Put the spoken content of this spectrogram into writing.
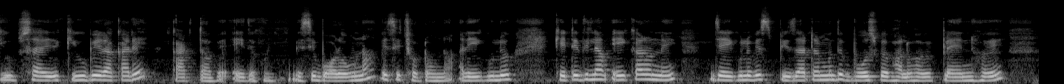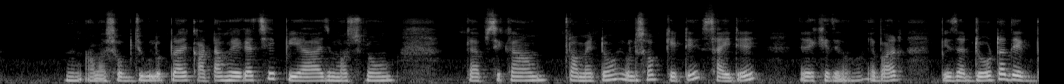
কিউব সাইজ কিউবের আকারে কাটতে হবে। এই দেখুন, বেশি বড়ও না, বেশি ছোটও না। আর এইগুলো কেটে দিলাম এই কারণে যে এইগুলো বেশ পিৎজাটার মধ্যে বসবে ভালোভাবে প্লেন হয়ে। আমার সবজিগুলো প্রায় কাটা হয়ে গেছে। পেঁয়াজ, মাশরুম, ক্যাপসিকাম, টমেটো, এগুলো সব কেটে সাইডে রেখে দেবো। এবার পিৎজার ডোটা দেখব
